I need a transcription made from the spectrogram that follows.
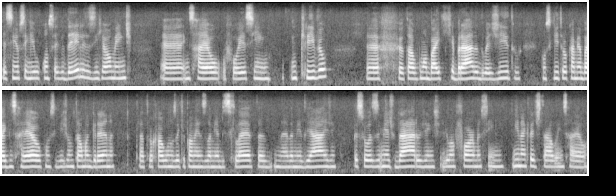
E assim eu segui o conselho deles e realmente é, em Israel foi assim incrível. É, eu estava com uma bike quebrada do Egito, consegui trocar minha bike em Israel, consegui juntar uma grana para trocar alguns equipamentos da minha bicicleta, né, da minha viagem. Pessoas me ajudaram, gente, de uma forma assim inacreditável em Israel.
